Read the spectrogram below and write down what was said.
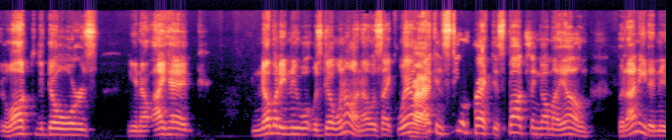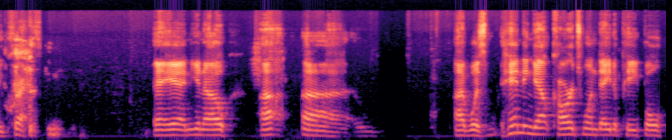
locked the doors. You know, I had nobody knew what was going on. I was like, well, I can still practice boxing on my own, but I need a new craft. and you know, I uh, I was handing out cards one day to people,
